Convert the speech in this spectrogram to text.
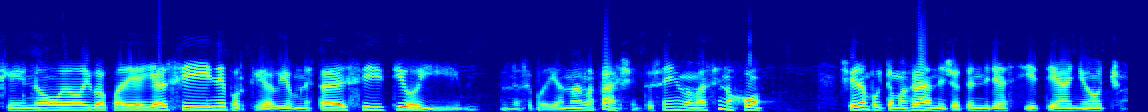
que no iba a poder ir al cine porque había un estado de sitio y no se podía andar en la calle. Entonces mi mamá se enojó. Yo era un poquito más grande, yo tendría siete años, ocho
